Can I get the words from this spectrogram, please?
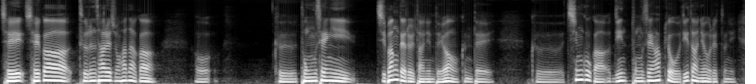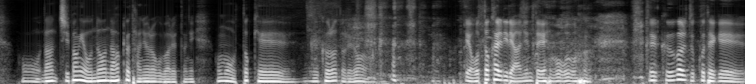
제 제가 들은 사례 중 하나가 어 그 동생이 지방대를 다닌대요. 근데 그 친구가 네 동생 학교 어디 다녀? 그랬더니 어 난 지방에 어느 어느 학교 다녀라고 말했더니 어머 어떡해. 그러더래요. 예, 어떡할 일이 아닌데 뭐. 그- 그걸 듣고 되게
